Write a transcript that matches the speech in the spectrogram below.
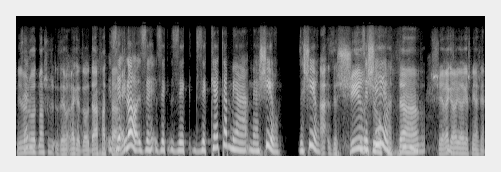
תני לנו עוד משהו, זה, רגע, זו הודעה חד פעמית? לא, זה, זה, זה, זה קטע מה, מהשיר. זה שיר. אה, זה שיר זה שהוא שיר. כתב, שרגע, רגע, רגע, שנייה, שנייה.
